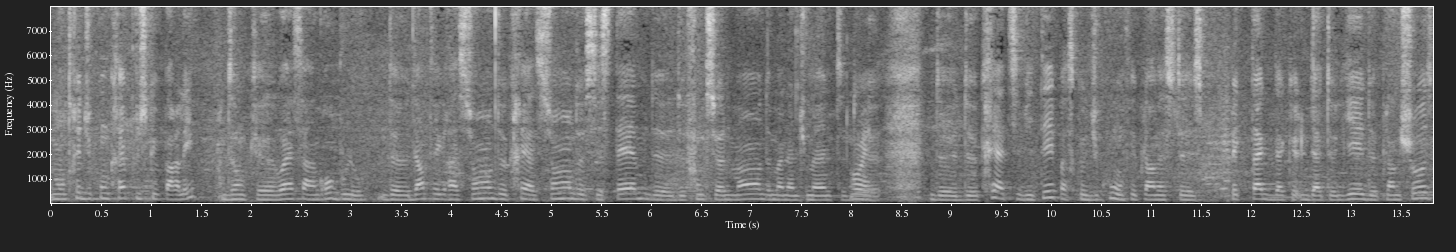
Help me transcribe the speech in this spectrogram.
montrer du concret plus que parler. Donc, ouais, c'est un gros boulot d'intégration, de, création, de système, de, fonctionnement, de management, de, de, créativité, parce que du coup, on fait plein de spectacles, d'ateliers, de plein de choses.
